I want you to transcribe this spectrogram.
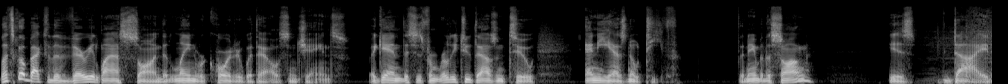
Let's go back to the very last song that Layne recorded with Alice in Chains. Again, this is from early 2002, and he has no teeth. The name of the song is died.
